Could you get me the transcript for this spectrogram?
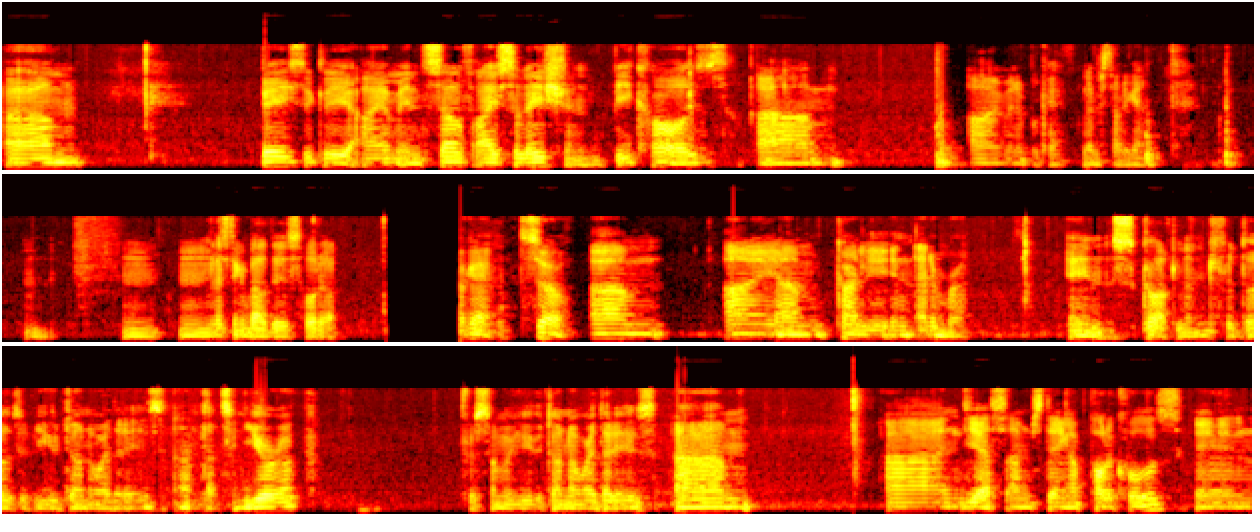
um, basically I am in self-isolation because um, I'm in a okay. Let me start again. Mm, mm, mm, let's think about this. Hold up. Okay, so um, I am currently in Edinburgh in Scotland, for those of you who don't know where that is, and that's in Europe, for some of you who don't know where that is. Um, and yes, I'm staying at Pollock in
